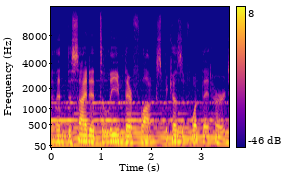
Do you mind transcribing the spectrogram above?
and then decided to leave their flocks because of what they'd heard,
